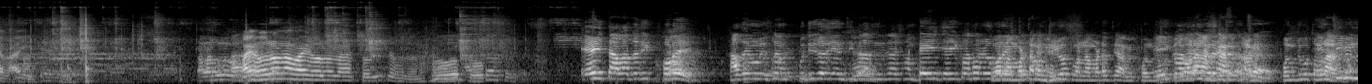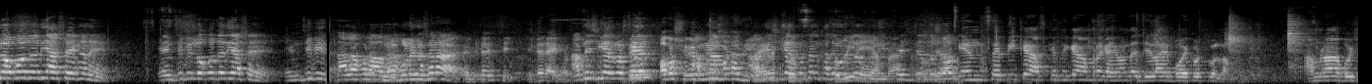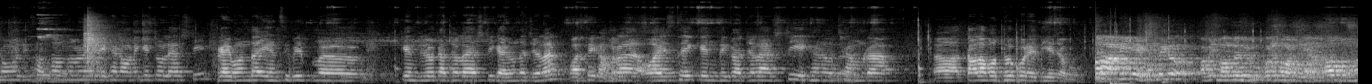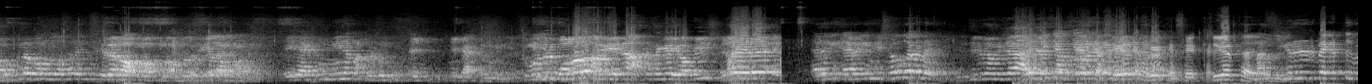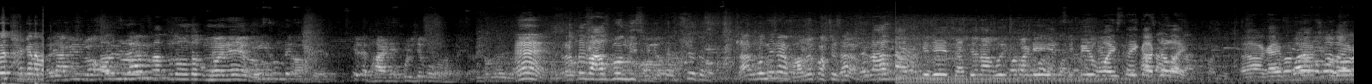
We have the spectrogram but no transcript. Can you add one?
হ্যাঁ ভাই। ভাই হলো না ভাই হলো না ছবি তো হলো না। এই তালা যদি খোলে খাদিমুল ইসলাম পুঁজি যদি এনসিপি রাজনীতির এই যে এই কথার উপরে নাম্বারটা আমাকে দিও তোমার নাম্বারটা আমি ফোন দিব। কথার ওরা আসে, উপরে আমি- আমি ফোন দিব তোমরা এনসিপি আসবে। যদি আসে এখানে এনসিপি লোকও যদি আসে এনসিপি তালা খোলা হবে বলে গেছো না? এটা ঠিক এটা রাইট হবে। আপনি স্বীকার করছেন? অবশ্যই আপনি নাম্বারটা দিও আপনি স্বীকার করছেন খাদিমুল ইসলাম আমরা। প্রেসিডেন্ট দোষর এনসিপি কে আজকে থেকে আমরা গাইবান্ধা জেলায় বয়কট করলাম। আমরা বৈষম্যবিরোধী ছাত্র আন্দোলনের এখানে অনেকে চলে আসছি। গাইবান্ধা এনসিপির কেন্দ্রীয় কার্যালয়ে আসছি গাইবান্ধা জেলার। আমরা অস্থায়ী কেন্দ্রীয় কার্যালয়ে আসছি এখানে হচ্ছে আমরা তালাবদ্ধ করে দিয়ে যাব। এখান নিয়ে বলো আমি এটা আজকে থেকে এই অফিস। এটা কি এটা কি মিশাও করে নাকি? এনসিপি খাই। সিগারেট খাই সিগারেটের প্যাকেট তো এবার থাকে না। আমি লক করে দিলাম। ছাত্র জনতা ঘুমায় নাই এখন। এটা ভাই পুলিশে বলব হ্যাঁ এটা তো রাজবন্দি ছিল। রাজবন্দি না ভালো কষ্ট ছিল। রাজ- আজকে যে জাতীয় নাগরিক পার্টি এনসিপির অস্থায়ী কার্যালয় গাইবান্ধা সদর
